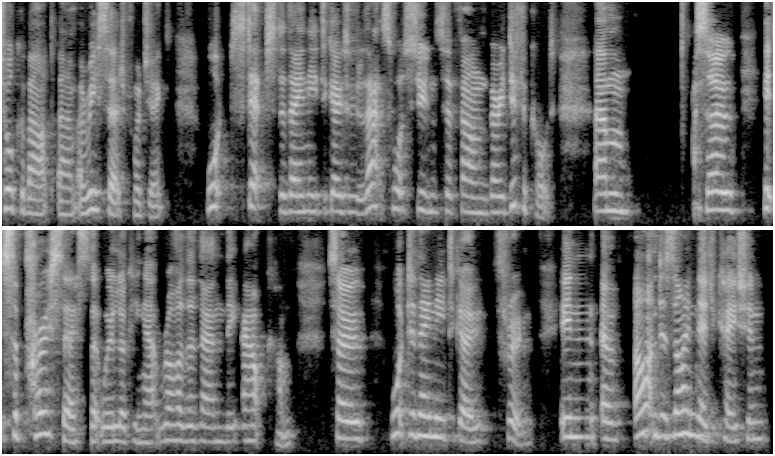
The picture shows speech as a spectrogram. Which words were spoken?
talk about um, a research project, what steps do they need to go through? That's what students have found very difficult. Um, so it's the process that we're looking at rather than the outcome. So what do they need to go through? In uh, art and design education,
